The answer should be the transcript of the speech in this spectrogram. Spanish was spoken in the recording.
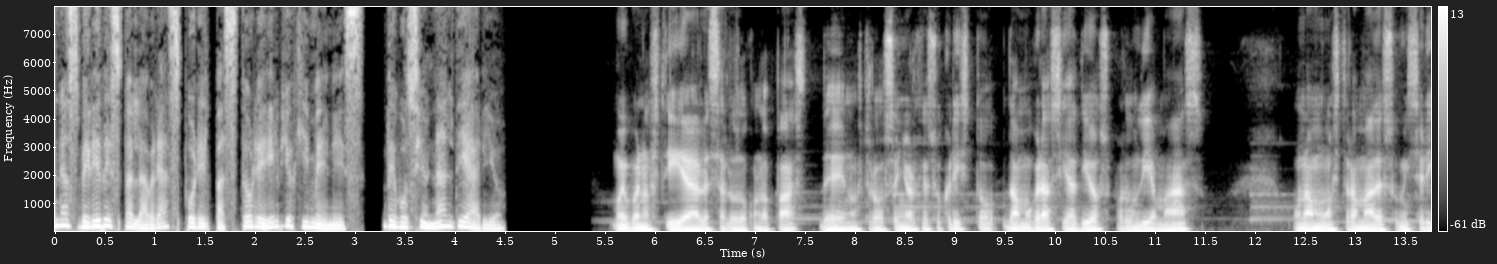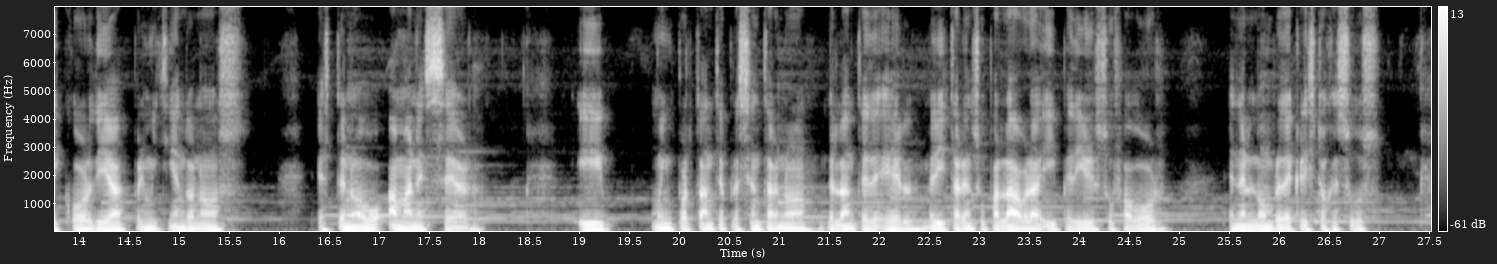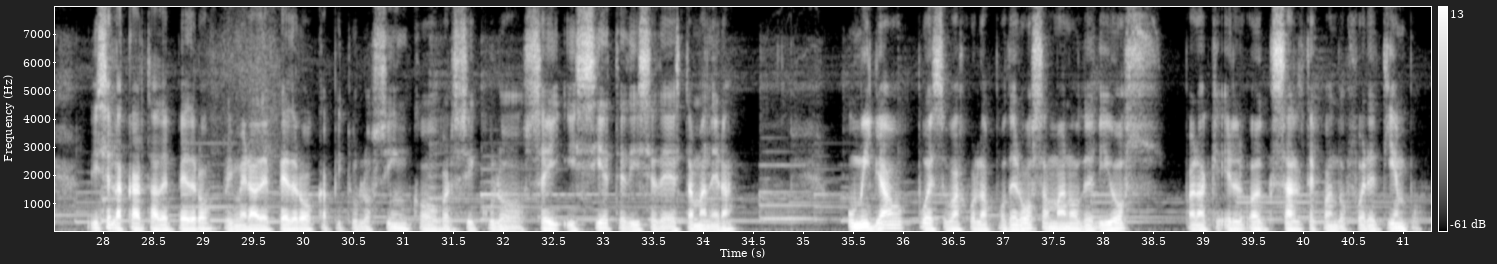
Unas breves palabras por el pastor Elvio Jiménez, devocional diario. Muy buenos días, les saludo con la paz de nuestro Señor Jesucristo. Damos gracias a Dios por un día más, una muestra más de su misericordia, permitiéndonos este nuevo amanecer. Y muy importante presentarnos delante de Él, meditar en su palabra y pedir su favor en el nombre de Cristo Jesús. Dice la carta de Pedro, primera de Pedro, capítulo 5, versículos 6 y 7, dice de esta manera, Humillaos pues bajo la poderosa mano de Dios, para que Él os exalte cuando fuere tiempo,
